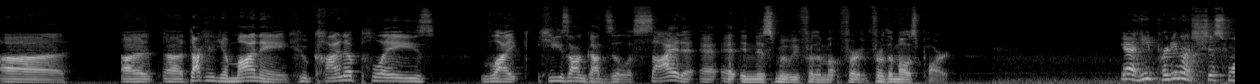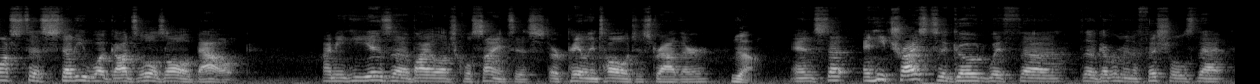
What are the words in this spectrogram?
uh, uh, uh Dr. Yamane who kind of plays like he's on Godzilla's side at, at, in this movie for the for for the most part. Yeah, he pretty much just wants to study what Godzilla is all about. I mean, he is a biological scientist or paleontologist, rather, Yeah, and stu- and he tries to goad with uh, the government officials that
